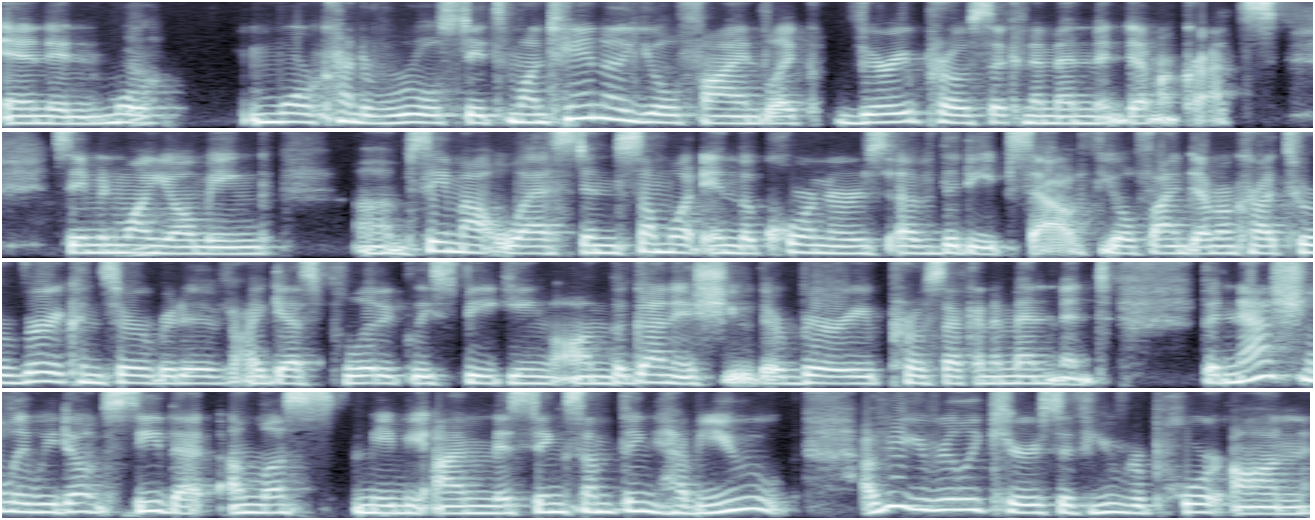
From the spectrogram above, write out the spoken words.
and in more more kind of rural states, Montana, you'll find like very pro Second Amendment Democrats. Same in. Wyoming, um, same out west, and somewhat in the corners of the deep south. You'll find Democrats who are very conservative, I guess, politically speaking, on the gun issue. They're very pro Second Amendment. But nationally, we don't see that unless maybe I'm missing something. Have you? I'd be really curious if you report on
